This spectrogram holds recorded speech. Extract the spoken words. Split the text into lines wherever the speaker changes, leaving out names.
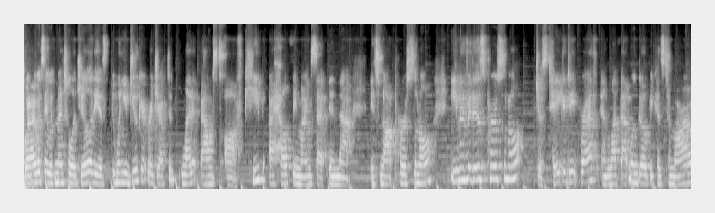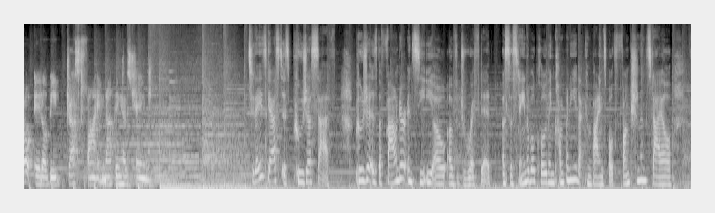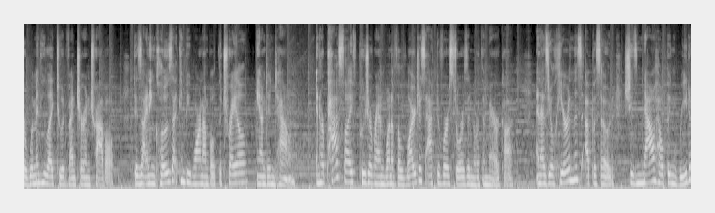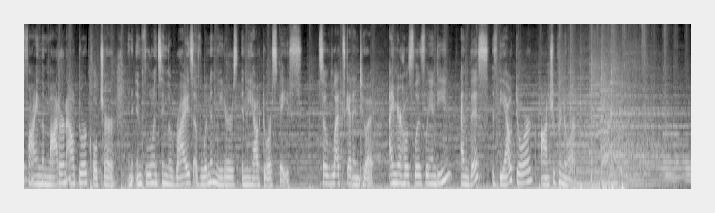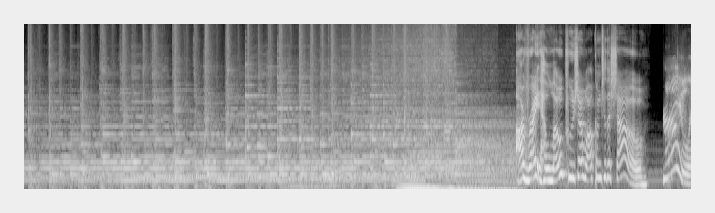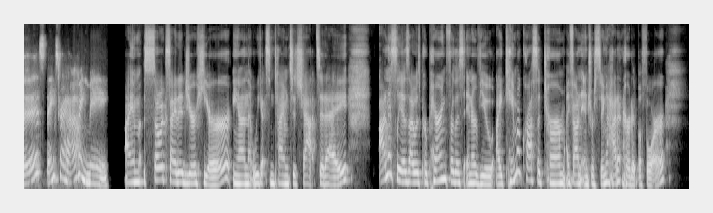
What I would say with mental agility is when you do get rejected, let it bounce off. Keep a healthy mindset in that it's not personal. Even if it is personal, just take a deep breath and let that one go because tomorrow it'll be just fine. Nothing has changed.
Today's guest is Puja Seth. Puja is the founder and CEO of Drifted, a sustainable clothing company that combines both function and style for women who like to adventure and travel designing clothes that can be worn on both the trail and in town. In her past life, Puja ran one of the largest activewear stores in North America. And as you'll hear in this episode, she's now helping redefine the modern outdoor culture and influencing the rise of women leaders in the outdoor space. So let's get into it. I'm your host, Liz Landeen, and this is The Outdoor Entrepreneur. All right. Hello, Puja. Welcome to the show.
Hi, Liz. Thanks for having me.
I'm so excited you're here and that we get some time to chat today. Honestly, as I was preparing for this interview, I came across a term I found interesting. I hadn't heard it before.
